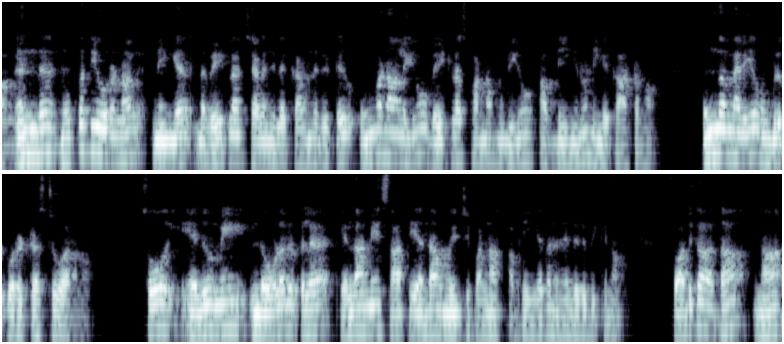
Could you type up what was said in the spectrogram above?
வாங்க. இந்த முப்பத்தி ஒரு நாள் நீங்கள் இந்த வெயிட் லாஸ் சேலஞ்சில் கலந்துக்கிட்டு உங்களாலையும் வெயிட் லாஸ் பண்ண முடியும் அப்படிங்கணும் நீங்கள் காட்டணும். உங்கள் மேலேயே உங்களுக்கு ஒரு ட்ரஸ்ட்டு வரணும். ஸோ எதுவுமே இந்த உலகத்தில் எல்லாமே சாத்தியம் தான் முயற்சி பண்ணா அப்படிங்கிறத நான் நிரூபிக்கணும். ஸோ அதுக்காக தான் நான்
